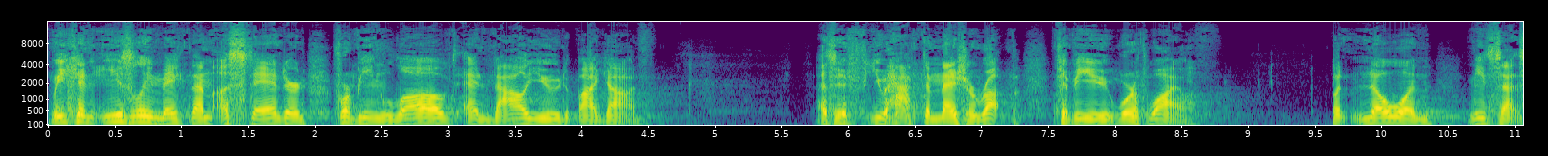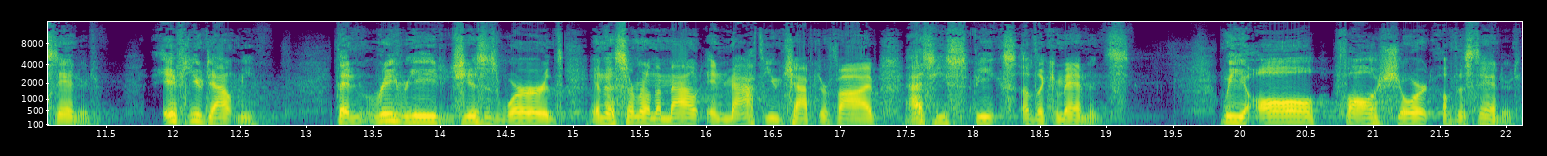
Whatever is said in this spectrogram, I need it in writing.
we can easily make them a standard for being loved and valued by God. As if you have to measure up to be worthwhile. But no one meets that standard. If you doubt me, then reread Jesus' words in the Sermon on the Mount in Matthew chapter 5 as he speaks of the commandments. We all fall short of the standard.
